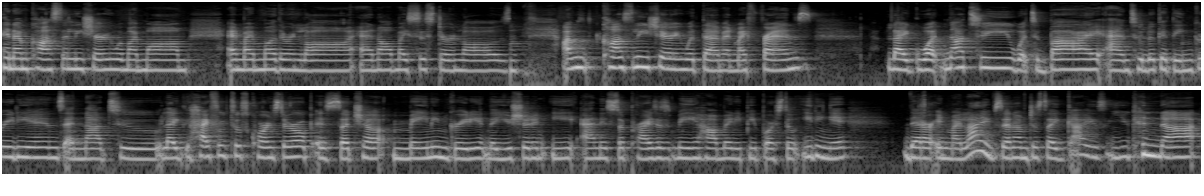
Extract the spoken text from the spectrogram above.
and I'm constantly sharing with my mom and my mother-in-law and all my sister-in-laws. I'm constantly sharing with them and my friends like what not to eat, what to buy, and to look at the ingredients and not to like high fructose corn syrup is such a main ingredient that you shouldn't eat. And it surprises me how many people are still eating it that are in my lives. And I'm just like, guys, you cannot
